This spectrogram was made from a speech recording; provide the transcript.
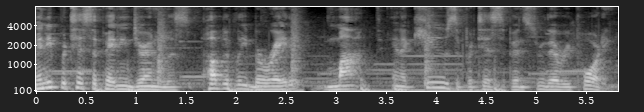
Many participating journalists publicly berated, mocked, and accused the participants through their reporting,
